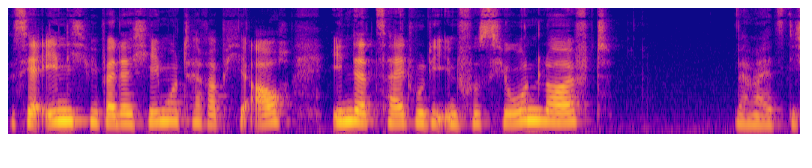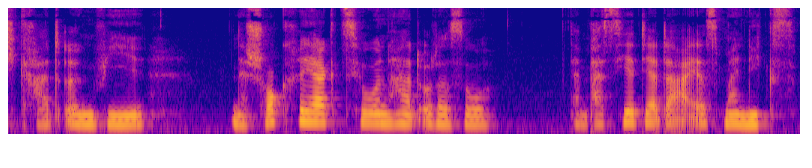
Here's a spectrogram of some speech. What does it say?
das ist ja ähnlich wie bei der Chemotherapie auch, in der Zeit, wo die Infusion läuft, wenn man jetzt nicht gerade irgendwie eine Schockreaktion hat oder so, dann passiert ja da erstmal nichts.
